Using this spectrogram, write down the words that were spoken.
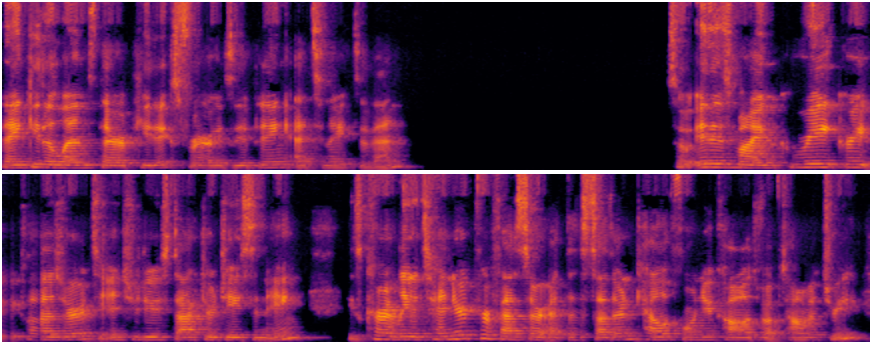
Thank you to LENZ Therapeutics for exhibiting at tonight's event. So it is my great, great pleasure to introduce Dr. Jason Ng. He's currently a tenured professor at the Southern California College of Optometry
